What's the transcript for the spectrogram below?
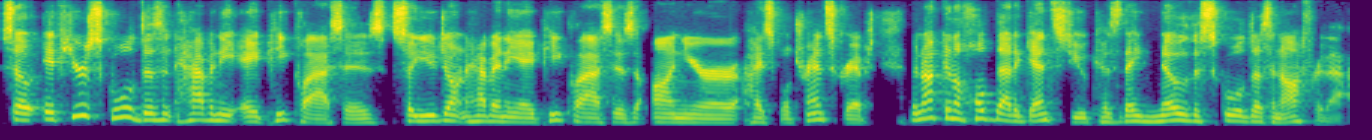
So if your school doesn't have any AP classes, so you don't have any AP classes on your high school transcript, they're not going to hold that against you because they know the school doesn't offer that.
